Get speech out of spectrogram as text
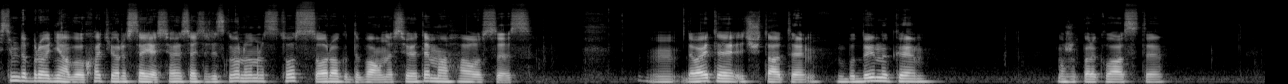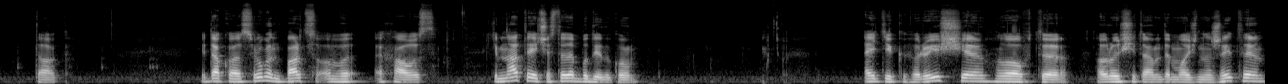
Всім доброго дня, ви у хаті Орисея. Сьогодні сайт дисклеймер номер 142. У нас сьогодні тема Houses. Давайте читати. Будинки. Можу перекласти. Так. І так, room and parts of a house. Кімнати і частина будинку. Етік горище, лофт горище там, де можна жити.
